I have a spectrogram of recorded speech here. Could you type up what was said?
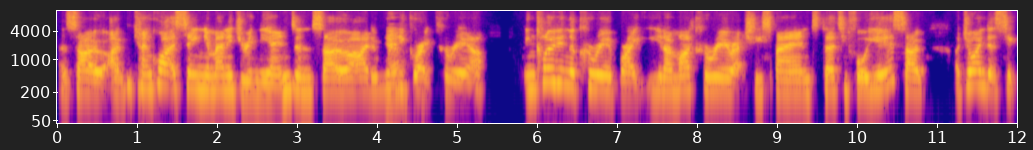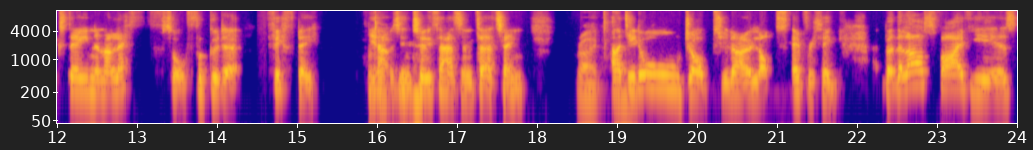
And so I became quite a senior manager in the end. And so I had a really Yeah. great career, including the career break. You know, my career actually spanned 34 years. So I joined at 16 and I left sort of for good at 50. Yeah. that was in 2013. Right. I did all jobs, you know, lots, everything. But the last five years,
